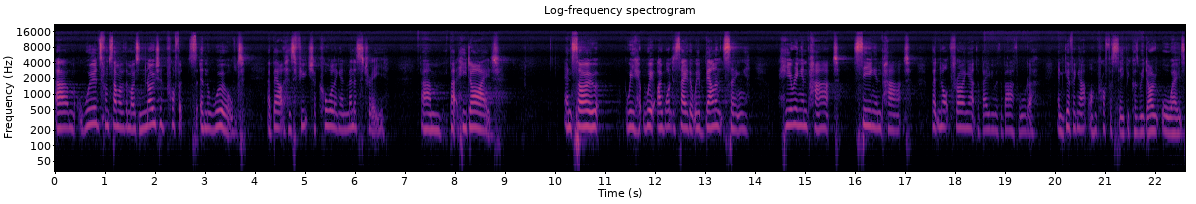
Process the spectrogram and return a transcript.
um, words from some of the most noted prophets in the world about his future calling and ministry. Um, but he died. And so we, I want to say that we're balancing hearing in part, seeing in part, but not throwing out the baby with the bathwater and giving up on prophecy because we don't always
